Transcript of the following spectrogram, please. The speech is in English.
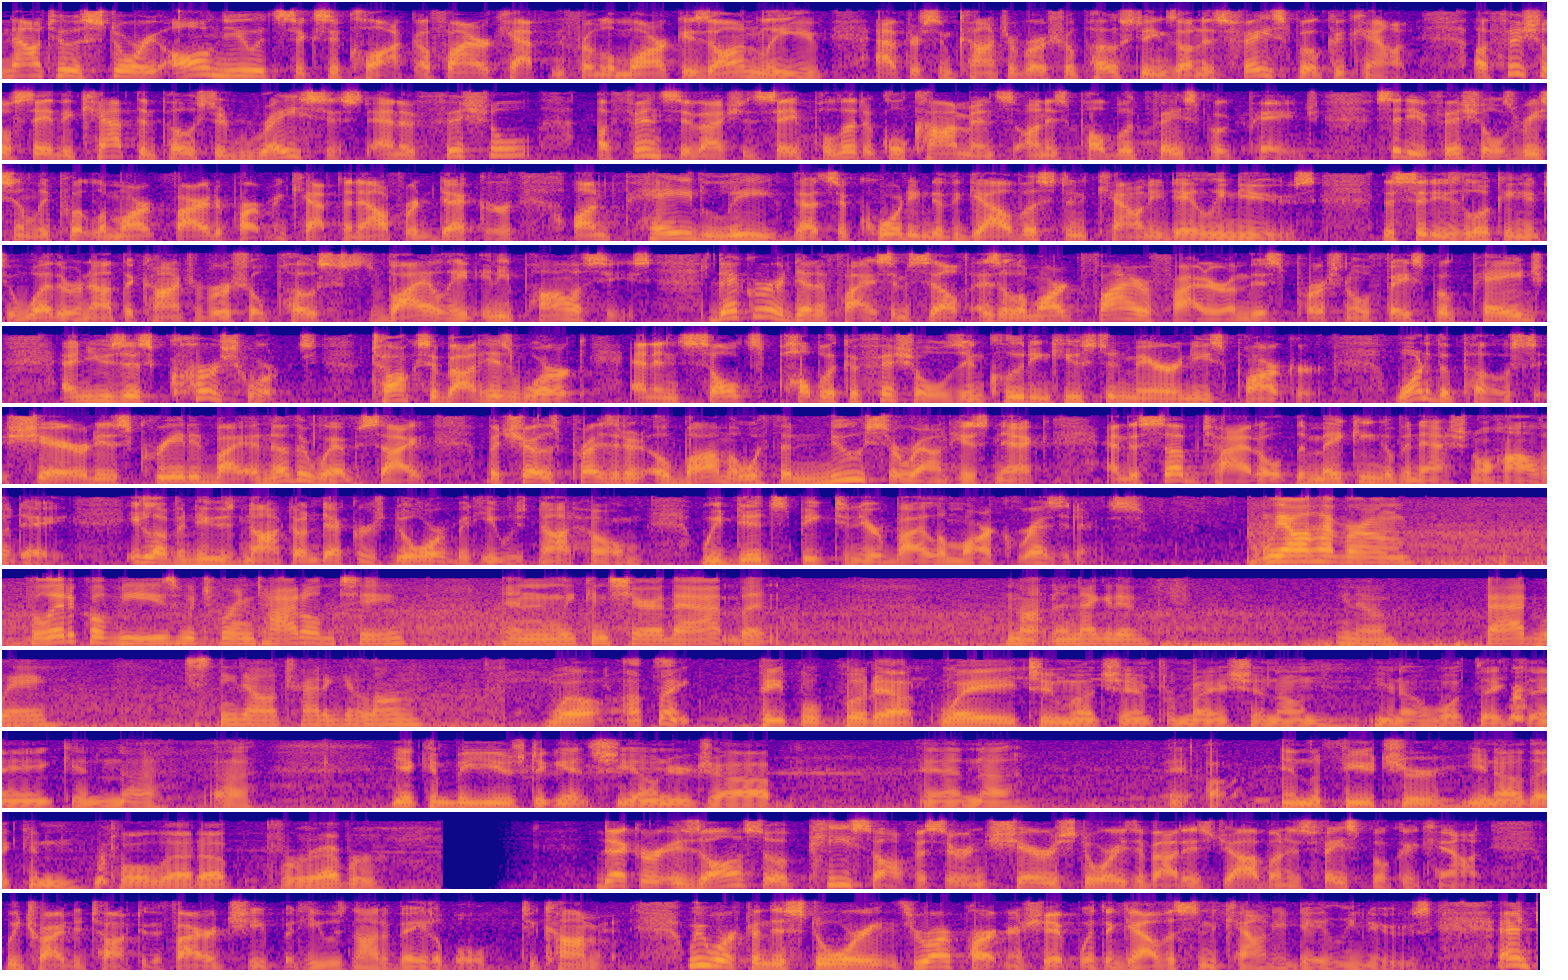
Now to a story all new at 6 o'clock. A fire captain from La Marque is on leave after some controversial postings on his Facebook account. Officials say the captain posted racist and official, offensive, I should say, political comments on his public Facebook page. City officials recently put La Marque Fire Department Captain Alfred Decker on paid leave. That's according to the Galveston County Daily News. The city is looking into whether or not the controversial posts violate any policies. Decker identifies himself as a La Marque firefighter on this personal Facebook page and uses curse words, talks about his work, and insults public officials, including Houston Mayor Annise Parker. One of the posts shared is created by another website, but shows President Obama with a noose around his neck and the subtitle, The Making of a National Holiday. 11 News knocked on Decker's door, but he was not home. We did speak to nearby La Marque residents. We all have our own political views, which we're entitled to, and we can share that, but not in a negative, you know, bad way. Just need to all try to get along. Well, I think people put out way too much information on, you know, what they think, and uh, uh, it can be used against you on your job. And uh, in the future, you know, they can pull that up forever. Decker is also a peace officer and shares stories about his job on his Facebook account. We tried to talk to the fire chief, but he was not available to comment. We worked on this story through our partnership with the Galveston County Daily News. And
